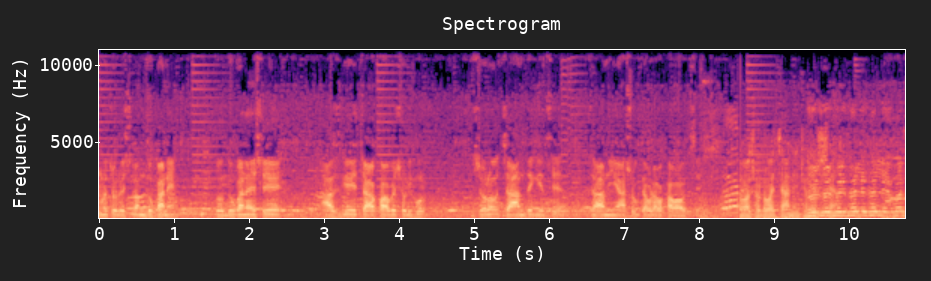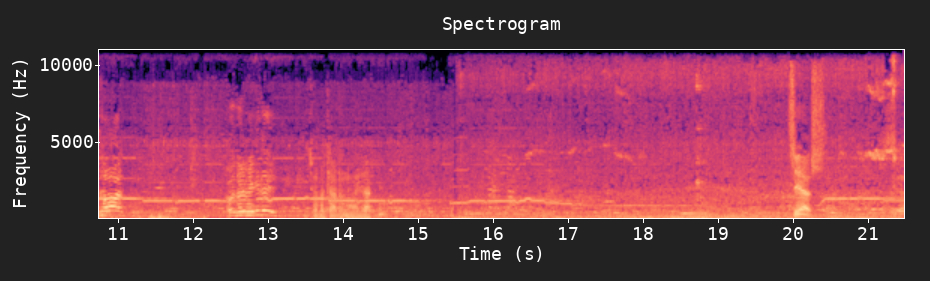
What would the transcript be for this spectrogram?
আমরা চলে এসেছিলাম দোকানে। তো দোকানে এসে আজকে চা খাওয়াবে শরীফুল। চলো চা আনতে গেছে চা নিয়ে আসুক তারপরে আবার খাওয়া হচ্ছে। আমার ছোট ভাই চা নিয়ে চলে এসছে। চলো চাটা নেওয়া যাক। চেয়ার্স তো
